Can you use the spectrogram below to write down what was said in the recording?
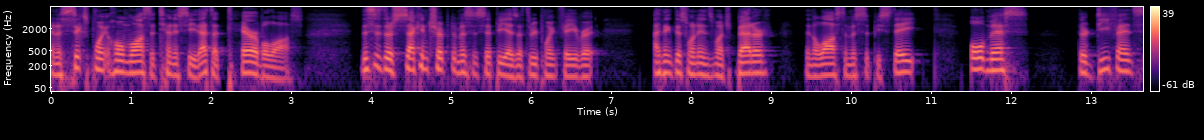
and a six point home loss to Tennessee. That's a terrible loss. This is their second trip to Mississippi as a three point favorite. I think this one ends much better than the loss to Mississippi State. Ole Miss, their defense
